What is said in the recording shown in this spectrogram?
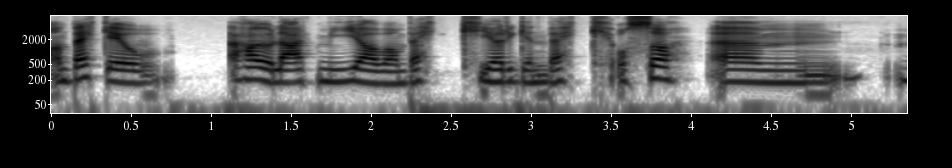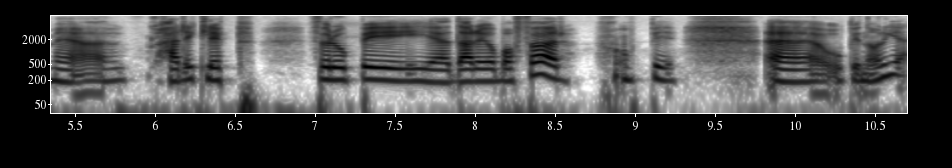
Han Beck er jo Jeg har jo lært mye av han Beck, Jørgen Beck, også, em, med herreklipp. For oppi der jeg jobba før, oppi, eh, oppi Norge,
